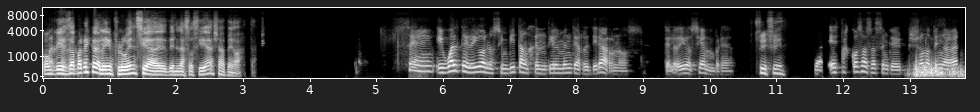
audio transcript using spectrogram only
Con que desaparezca la influencia de, en la sociedad ya me basta. Sí, igual te digo, nos invitan gentilmente a retirarnos, te lo digo siempre. Sí, sí. Estas cosas hacen que yo no tenga ganas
